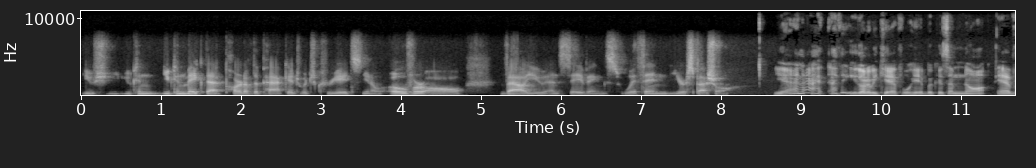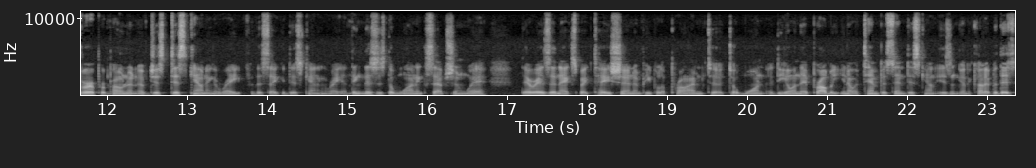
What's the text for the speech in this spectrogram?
you sh- you can you can make that part of the package which creates you know overall value and savings within your special. Yeah and i, I think you got to be careful here because i'm not ever a proponent of just discounting a rate for the sake of discounting rate. I think this is the one exception where there is an expectation and people are primed to, to want a deal and they're probably you know a 10% discount isn't going to cut it. But there's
